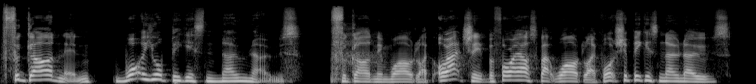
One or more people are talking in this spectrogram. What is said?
for gardening, what are your biggest no nos for gardening wildlife? Or actually, before I ask about wildlife, what's your biggest no nos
